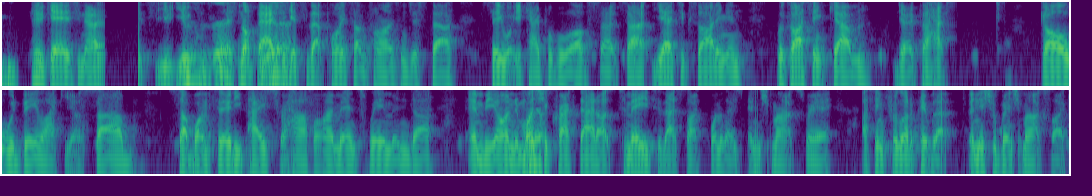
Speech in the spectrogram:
Who cares? You know, it's you, you it. it's not bad yeah. to get to that point sometimes and just uh, see what you're capable of. So it's uh, yeah, it's exciting. And look, I think um, you know perhaps goal would be like you know sub sub 130 pace for a half Ironman swim and uh, and beyond. And once yeah. you crack that, uh, to me, to that's like one of those benchmarks where I think for a lot of people that initial benchmarks like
